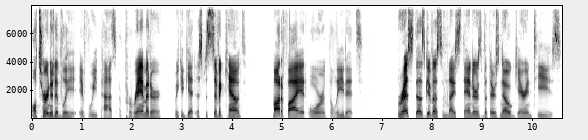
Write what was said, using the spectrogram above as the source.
Alternatively, if we pass a parameter, we could get a specific count, modify it, or delete it. REST does give us some nice standards, but there's no guarantees.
